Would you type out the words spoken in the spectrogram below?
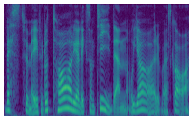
bäst för mig. För då tar jag liksom tiden och gör vad jag ska.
